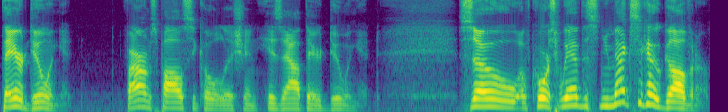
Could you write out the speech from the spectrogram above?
They are doing it. Firearms Policy Coalition is out there doing it. So, of course, we have this New Mexico governor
